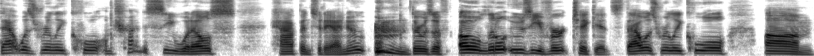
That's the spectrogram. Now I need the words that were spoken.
that was really cool. I'm trying to see what else happened today. I know there was a oh Lil Uzi Vert tickets. That was really cool. Um,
